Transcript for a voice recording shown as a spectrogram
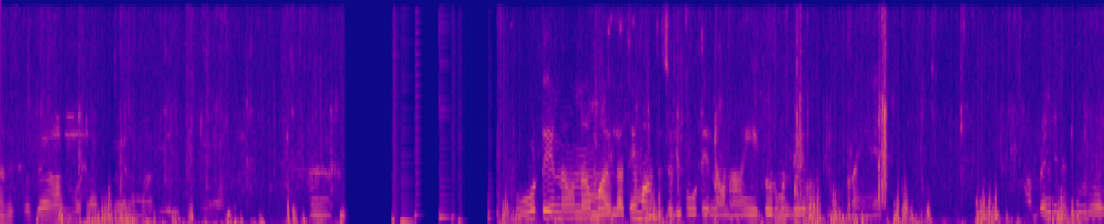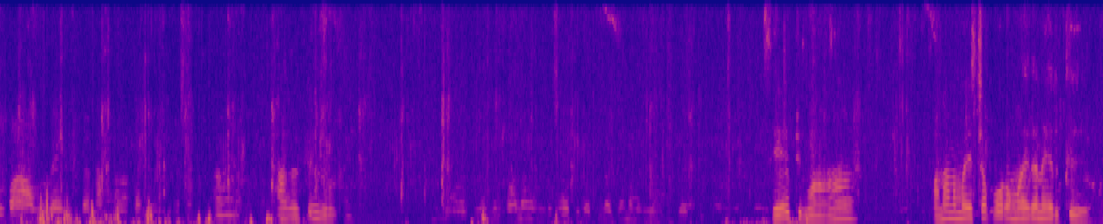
என்னது போட்டு ஆண் போட்டால் வேறு மாதிரி வெளிப்பட்டு போட்டு என்ன பண்ணாமா எல்லாத்தையும் மாற்ற சொல்லி போட்டு என்ன பண்ணா இங்கே கவர்மெண்ட்லேயே வந்து கொடுக்குறாங்க அப்படின்னு டூர் போயிருப்பா அவங்க நம்ம அதைத்தான் சொல்கிறேன் பணம் வந்து போட்டு சேஃப்டிமா ஆனால் நம்ம எக்ஸ்ட்ரா போகிற மாதிரி தானே இருக்குது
